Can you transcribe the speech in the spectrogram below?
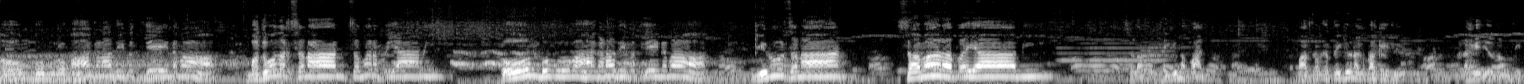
ઓમ ભૂમરો મહાગણાધિપત્ય નમઃ મધોદક સ્નાન સમર્પયામિ ઓમ ભૂમરો મહાગણાધિપત્ય નમઃ. ગિરુ સ્નાન સમર્પયામિ. ચલાવો થઈ ગયું ને પાંચ? પાંચ વખત થઈ ગયું ને બાકી ગયું? લાગી ગયો સમજી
